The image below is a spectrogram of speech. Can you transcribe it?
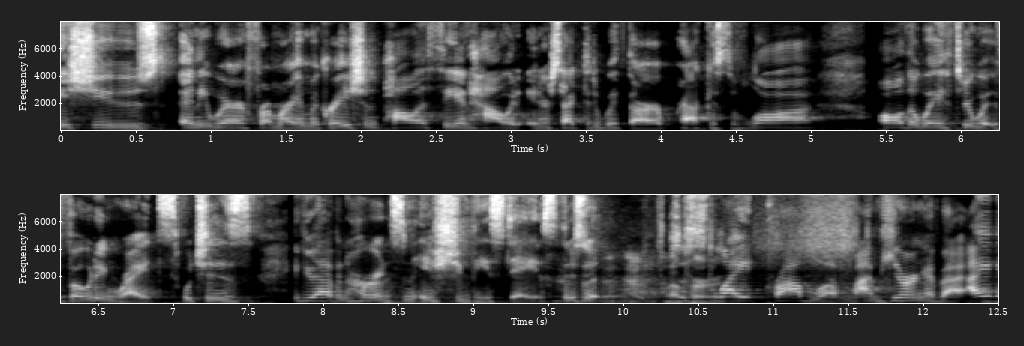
Issues anywhere from our immigration policy and how it intersected with our practice of law, all the way through with voting rights, which is, if you haven't heard, it's an issue these days. There's a, there's a slight problem I'm hearing about. I,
